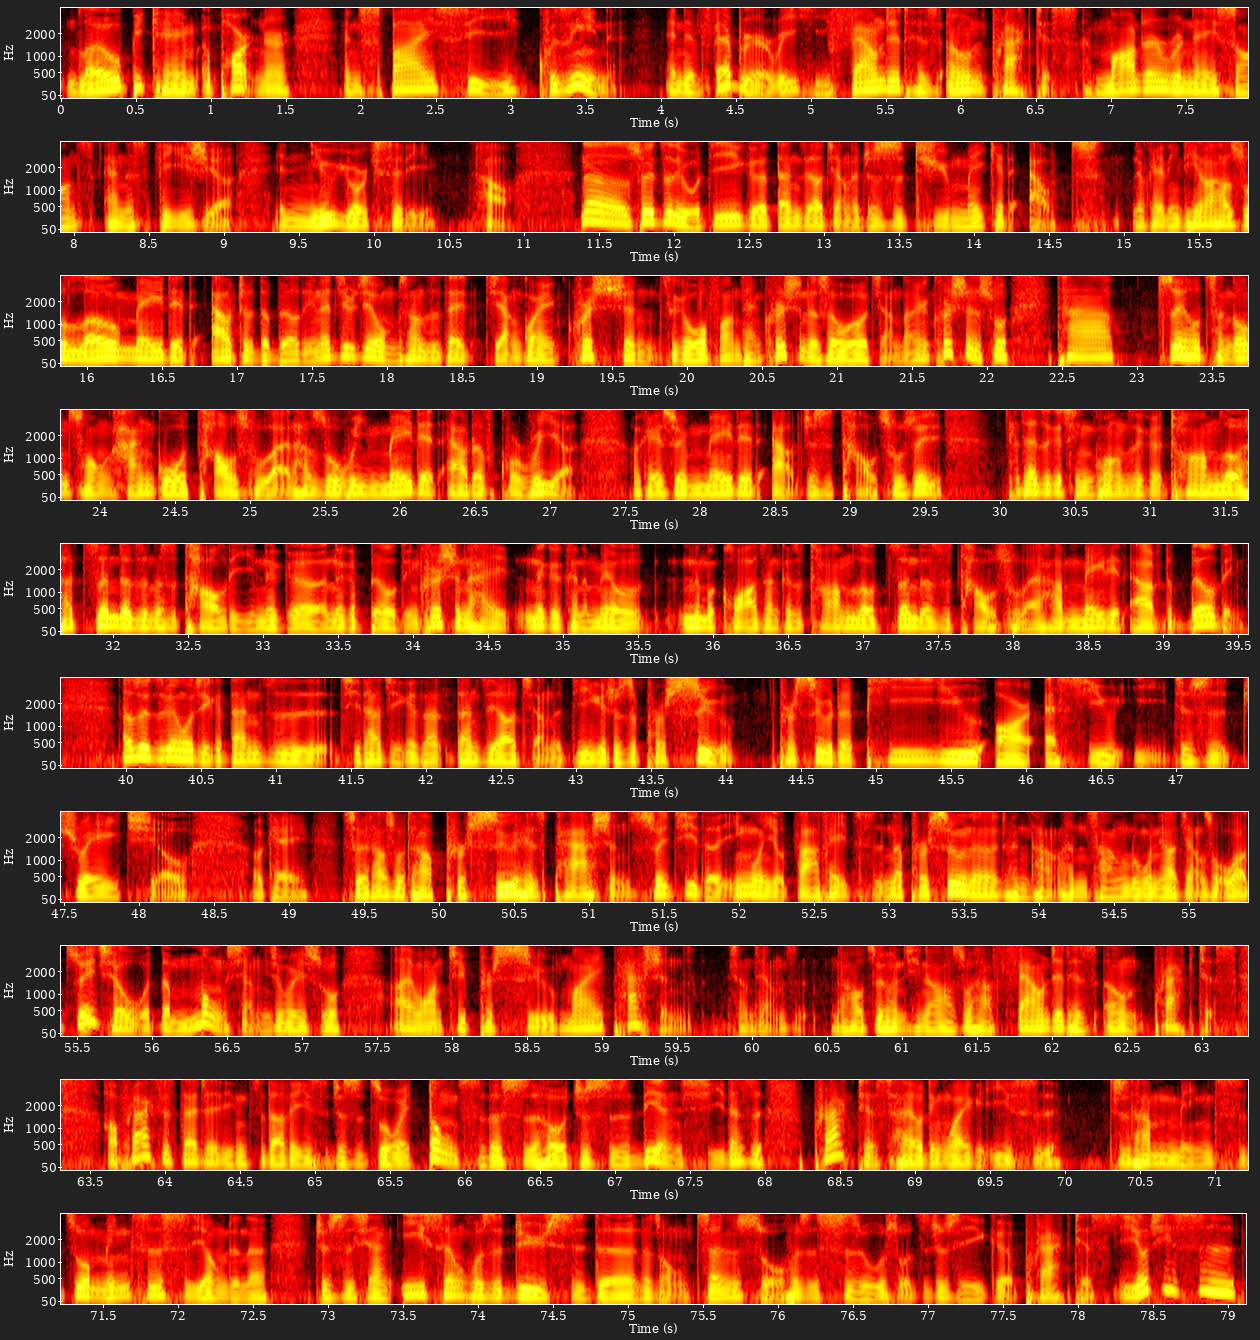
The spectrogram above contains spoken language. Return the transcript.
Lo became a partner in Spicy Cuisine, and in February he founded his own practice, Modern Renaissance Anesthesia, in New York City. 好。那所以这里我第一个单词要讲的就是 to make it out。OK，你听到他说 Low made it out of the building。那记不记得我们上次在讲关于 Christian 这个我访谈 Christian 的时候，我有讲到，因为 Christian 说他最后成功从韩国逃出来。他说 We made it out of Korea。OK，所以 made it out 就是逃出，所以。在这个情况，这个 Tom Low 他真的真的是逃离那个那个 building。Christian 还那个可能没有那么夸张，可是 Tom Low 真的是逃出来，他 made it out of the building。那所以这边我几个单字，其他几个单单字要讲的，第一个就是 pursue，pursue 的 P U R S U E 就是追求，OK。所以他说他要 pursue his passions，所以记得英文有搭配词。那 pursue 呢很长很长，如果你要讲说我要追求我的梦想，你就会说 I want to pursue my passions。像这样子，然后最后你听到他说他 founded his own practice。好，practice 大家已经知道的意思就是作为动词的时候就是练习，但是 practice 还有另外一个意思。就是它名词做名词使用的呢，就是像医生或是律师的那种诊所或是事务所，这就是一个 practice。尤其是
